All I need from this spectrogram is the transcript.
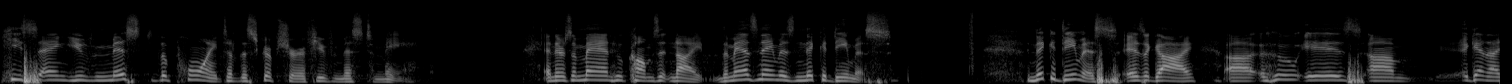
he's saying, You've missed the point of the scripture if you've missed me. And there's a man who comes at night. The man's name is Nicodemus. Nicodemus is a guy uh, who is, um, again, I,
